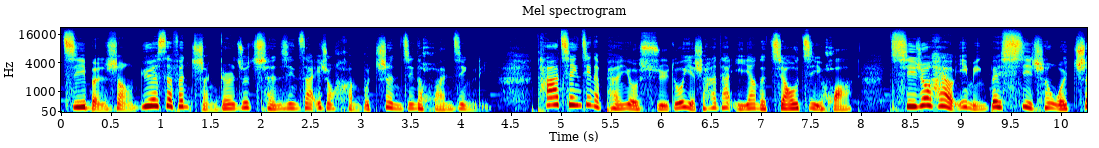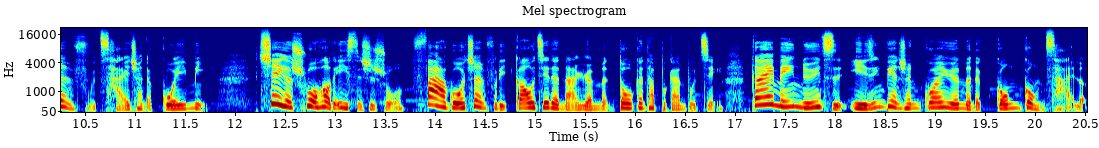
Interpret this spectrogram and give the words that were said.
基本上，约瑟芬整个人就沉浸在一种很不正经的环境里。他亲近的朋友许多也是和他一样的交际花，其中还有一名被戏称为政府财产的闺蜜。这个绰号的意思是说，法国政府里高阶的男人们都跟他不干不净。该名女子已经变成官员们的公共财了。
